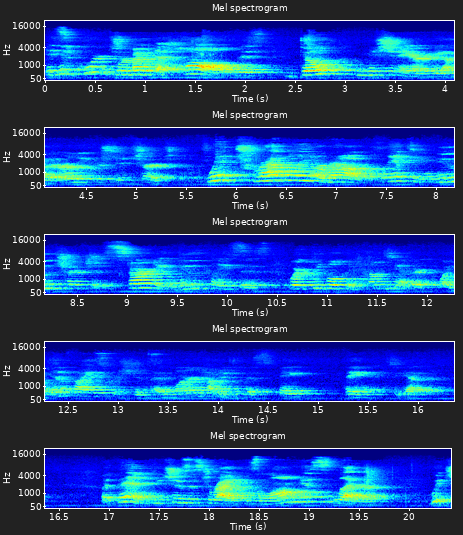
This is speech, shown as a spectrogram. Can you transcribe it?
It's important to remember that Paul, this dope missionary of the early Christian church, went traveling around planting new churches, starting new places where people could come together to identify as Christians and learn how to do this faith thing together. But then he chooses to write his longest letter, which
